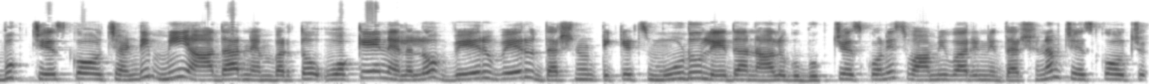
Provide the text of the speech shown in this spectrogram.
బుక్ చేసుకోవచ్చండి. మీ ఆధార్ నెంబర్తో ఒకే నెలలో వేరు వేరు దర్శనం టికెట్స్ మూడు లేదా నాలుగు బుక్ చేసుకొని స్వామివారిని దర్శనం చేసుకోవచ్చు.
